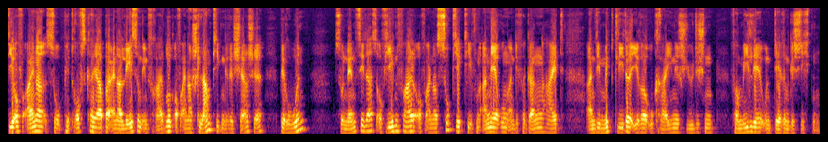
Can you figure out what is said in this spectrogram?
die auf einer, so Petrovskaja bei einer Lesung in Freiburg, auf einer schlampigen Recherche beruhen, so nennt sie das, auf jeden Fall auf einer subjektiven Annäherung an die Vergangenheit, an die Mitglieder ihrer ukrainisch-jüdischen Familie und deren Geschichten.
